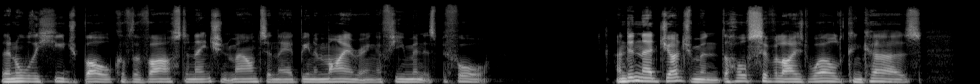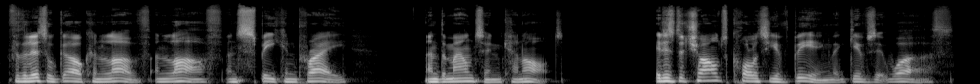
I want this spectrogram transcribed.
than all the huge bulk of the vast and ancient mountain they had been admiring a few minutes before. And in their judgment, the whole civilized world concurs, for the little girl can love and laugh and speak and pray, and the mountain cannot. It is the child's quality of being that gives it worth.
